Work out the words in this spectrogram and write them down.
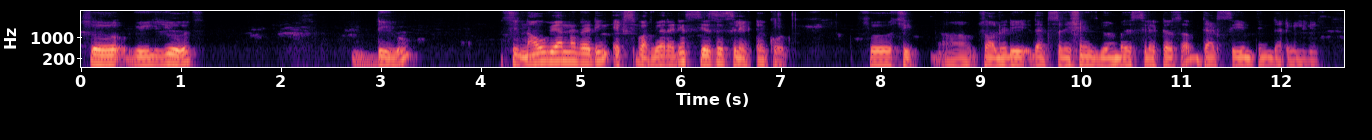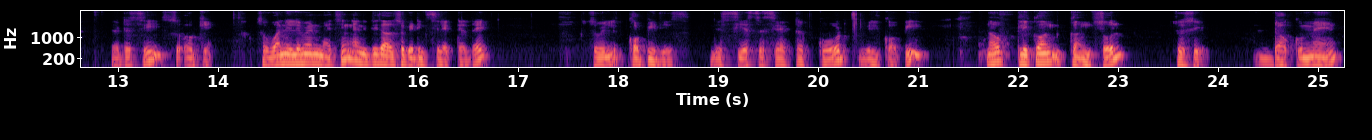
So we'll use div. See now we are not writing xpath we are writing css selector code. So see uh, so already that suggestion is given by the SelectorsHub that same thing that will give let us see. So okay so one element matching and it is also getting selected right? So we'll copy this. This css selector code will copy. Now click on console. So see document.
